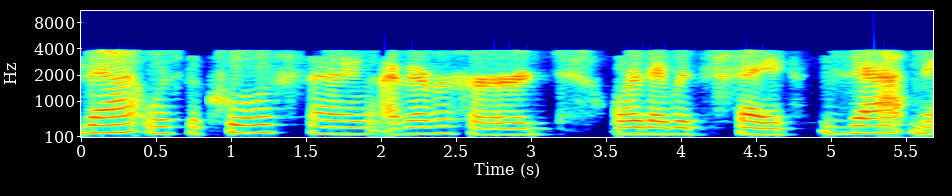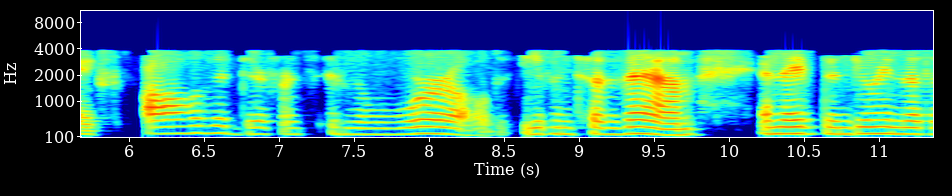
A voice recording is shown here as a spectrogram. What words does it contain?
that was the coolest thing I've ever heard. Or they would say, that makes all the difference in the world, even to them. And they've been doing this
